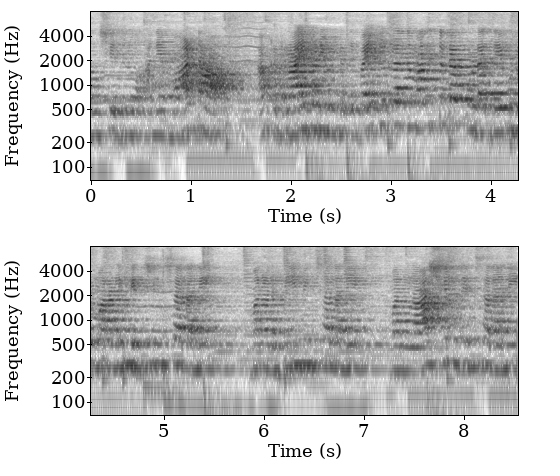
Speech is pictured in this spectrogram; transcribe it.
ఉంచేదును అనే మాట అక్కడ మనల్ని హెచ్చించాలని మనల్ని దీవించాలని మనల్ని ఆశీర్వదించాలని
